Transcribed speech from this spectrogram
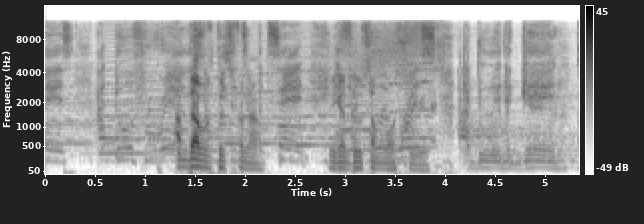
I'm done with this for now. We're gonna do something more serious. I do it again. Add it up,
